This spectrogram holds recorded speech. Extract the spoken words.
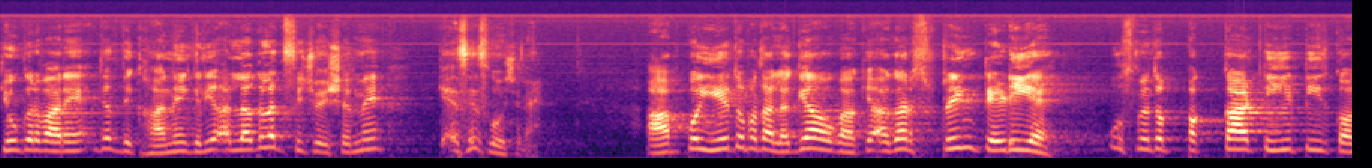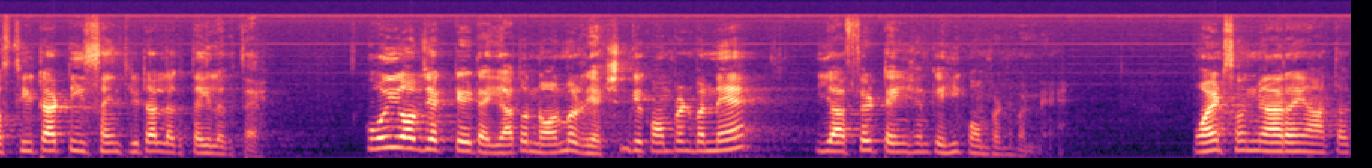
क्यों करवा रहे हैं? जब दिखाने के लिए अलग अलग सिचुएशन में कैसे सोचना है? आपको ये तो पता लग गया होगा कि अगर स्ट्रिंग टेढ़ी है, उसमें तो पक्का T T cos theta T sine theta लगता ही लगता है। कोई ऑब्जेक्ट टेट है या तो नॉर्मल रिएक्शन के कॉम्पोनेंट बनने हैं, या फिर टेंशन के ही कॉम्पोनेंट बनने हैं। पॉइंट समझ में आ रहा है यहाँ तक?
